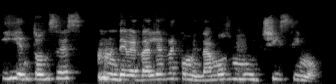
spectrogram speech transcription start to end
y entonces de verdad les recomendamos muchísimo.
